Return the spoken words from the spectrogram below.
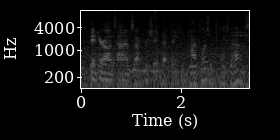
He's been here on time, so I appreciate that. Thank you. My pleasure. Thanks for having us.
